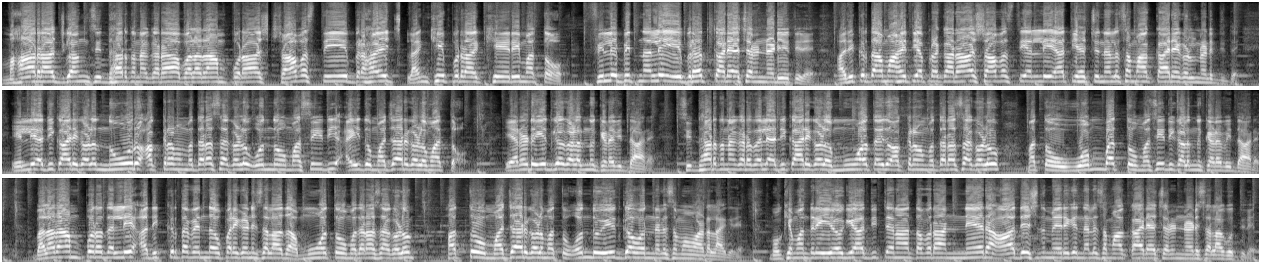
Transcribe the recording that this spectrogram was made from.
ಮಹಾರಾಜ್ಗಂಜ್ ಸಿದ್ಧಾರ್ಥನಗರ, ಬಲರಾಂಪುರ, ಶ್ರಾವಸ್ತಿ ಬ್ರಹೈಚ್ ಲಂಕಿಪುರ, ಖೇರಿ ಮತ್ತು ಫಿಲಿಪಿತ್ನಲ್ಲಿ ಬೃಹತ್ ಕಾರ್ಯಾಚರಣೆ ನಡೆಯುತ್ತಿದೆ. ಅಧಿಕೃತ ಮಾಹಿತಿಯ ಪ್ರಕಾರ ಶ್ರಾವಸ್ತಿಯಲ್ಲಿ ಅತಿ ಹೆಚ್ಚು ನೆಲಸಮ ಕಾರ್ಯಗಳು ನಡೆದಿದೆ. ಇಲ್ಲಿ ಅಧಿಕಾರಿಗಳು ನೂರು ಅಕ್ರಮ ಮದರಸಗಳು, ಒಂದು ಮಸೀದಿ, ಐದು ಮಜಾರ್ಗಳು ಮತ್ತು ಎರಡು ಈದ್ಗಗಳನ್ನು ಕೆಡವಿದ್ದಾರೆ. ಸಿದ್ಧಾರ್ಥನಗರದಲ್ಲಿ ಅಧಿಕಾರಿಗಳು ಮೂವತ್ತೈದು ಅಕ್ರಮ ಮದರಸಗಳು ಮತ್ತು ಒಂಬತ್ತು ಮಸೀದಿಗಳನ್ನು ಕೆಡವಿದ್ದಾರೆ. ಬಲರಾಂಪುರದಲ್ಲಿ ಅಧಿಕೃತವೆಂದು ಪರಿಗಣಿಸಲಾದ ಮೂವತ್ತು ಮದರಸಗಳು ಹತ್ತು ಮಜಾರ್ಗಳು ಮತ್ತು ಒಂದು ಈದ್ಗಾವನ್ನು ನೆಲಸಮ ಮಾಡಲಾಗಿದೆ. ಮುಖ್ಯಮಂತ್ರಿ ಯೋಗಿ ಆದಿತ್ಯನಾಥ್ ಅವರ ನೇರ ಆದೇಶದ ಮೇರೆಗೆ ನೆಲಸಮ ಕಾರ್ಯಾಚರಣೆ ನಡೆಸಲಾಗುತ್ತಿದೆ.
